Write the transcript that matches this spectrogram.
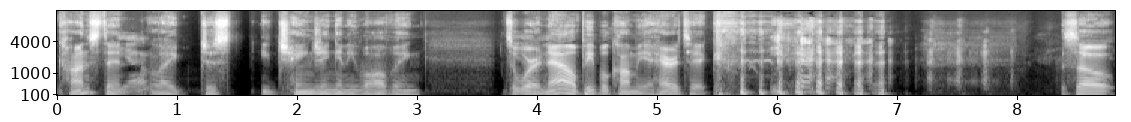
constant, yep. like just changing and evolving to where now people call me a heretic. so,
